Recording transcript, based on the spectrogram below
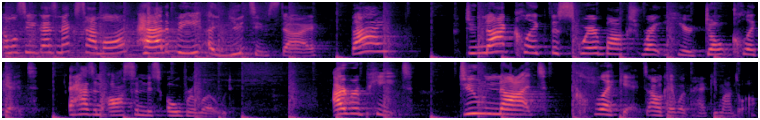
And we'll see you guys next time on How to Be a YouTube Star. Bye! Do not click the square box right here. Don't click it. It has an awesomeness overload. I repeat, do not click it. Okay, what the heck, you might as well.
